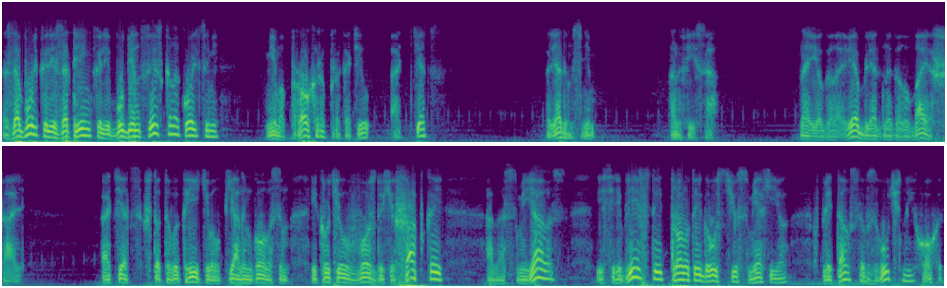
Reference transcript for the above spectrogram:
забулькали, затренькали бубенцы с колокольцами. Мимо Прохора прокатил отец. Рядом с ним Анфиса. На ее голове бледно-голубая шаль. Отец что-то выкрикивал пьяным голосом и крутил в воздухе шапкой. Она смеялась, и серебристый, тронутый грустью смех ее вплетался в звучный хохот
